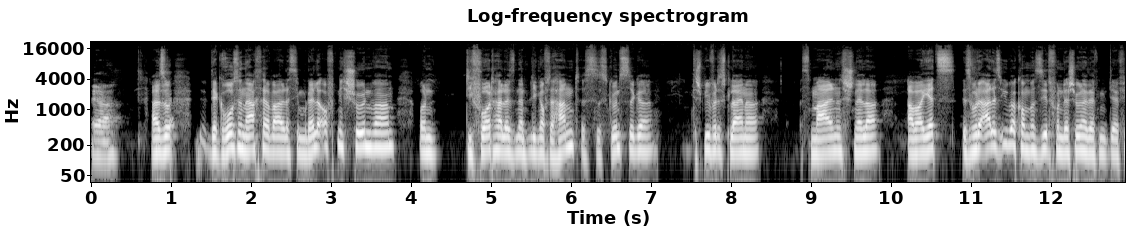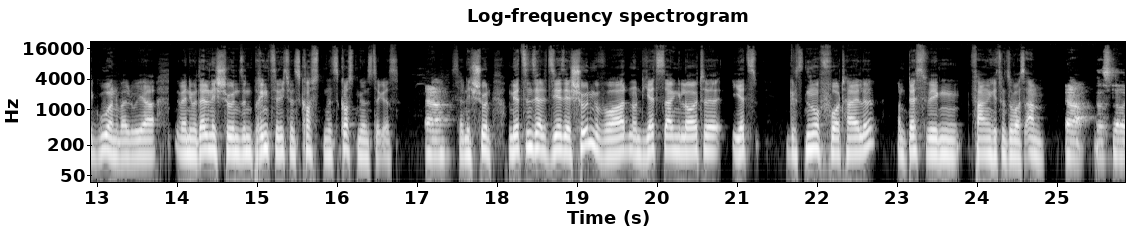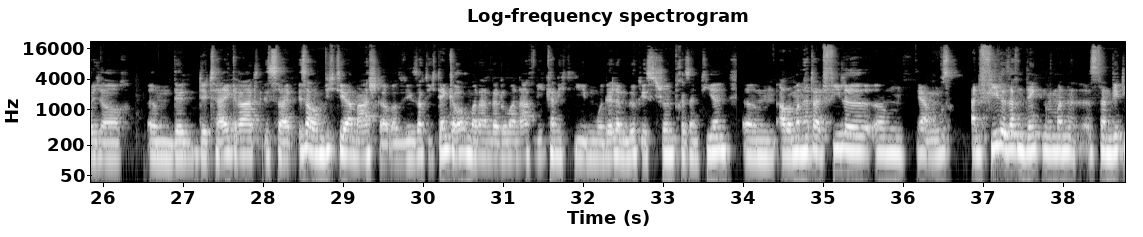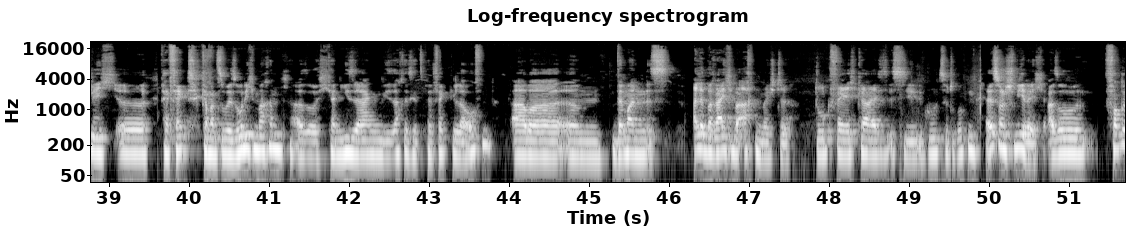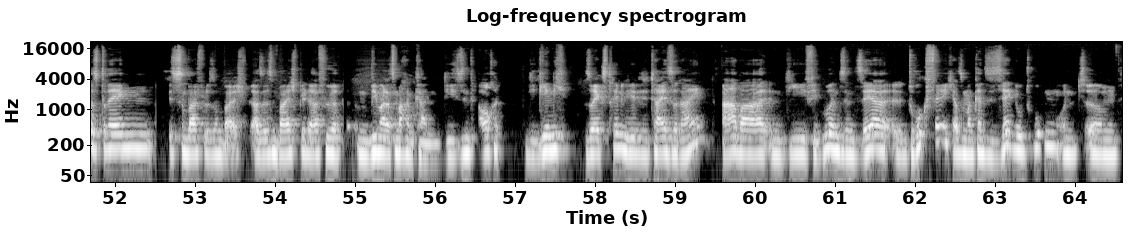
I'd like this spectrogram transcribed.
Ja. Also der große Nachteil war, dass die Modelle oft nicht schön waren und die Vorteile sind liegen auf der Hand, es ist günstiger, das Spielfeld ist kleiner, das Malen ist schneller aber jetzt, es wurde alles überkompensiert von der Schönheit der, der Figuren, weil du ja, wenn die Modelle nicht schön sind, bringt sie nicht, wenn es kosten, wenn's kostengünstig ist. Ja. Ist ja nicht schön. Und jetzt sind sie halt sehr, sehr schön geworden und jetzt sagen die Leute, jetzt gibt es nur noch Vorteile und deswegen fange ich jetzt mit sowas an. Ja, das glaube ich auch. Ähm, der Detailgrad ist halt, ist auch ein wichtiger Maßstab. Also wie gesagt, ich denke auch immer dann darüber nach, wie kann ich die Modelle möglichst schön präsentieren. Ähm, aber man hat halt viele, ähm, ja, man muss an viele Sachen denken, wenn man es dann wirklich äh, perfekt kann man sowieso nicht machen. Also ich kann nie sagen, die Sache ist jetzt perfekt gelaufen. Aber ähm, wenn man es alle Bereiche beachten möchte, Druckfähigkeit, ist sie gut zu drucken. Das ist schon schwierig. Also Focus-Trägen ist zum Beispiel so ein Beispiel, also ist ein Beispiel dafür, wie man das machen kann. Die sind auch, die gehen nicht so extrem in die Details rein, aber die Figuren sind sehr äh, druckfähig, also man kann sie sehr gut drucken und ähm,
